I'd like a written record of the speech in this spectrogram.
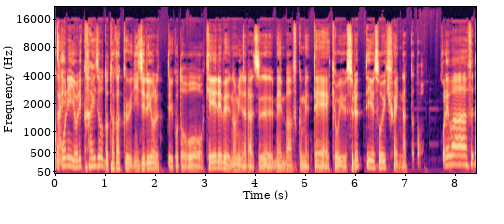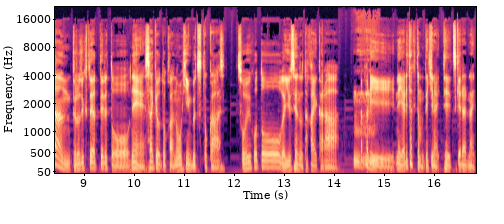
ここにより解像度高くにじり寄るっていうことを経営レベルのみならずメンバー含めて共有するっていうそういう機会になったと。これは普段プロジェクトやってるとね、作業とか納品物とかそういうことが優先度高いから、うんやっぱ、りね、やりたくてもできない。手つけられない。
